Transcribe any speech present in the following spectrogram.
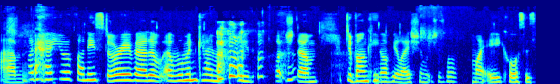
Um, I'll tell you a funny story about a, a woman came up to me that watched um, Debunking Ovulation, which is one of my e courses.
